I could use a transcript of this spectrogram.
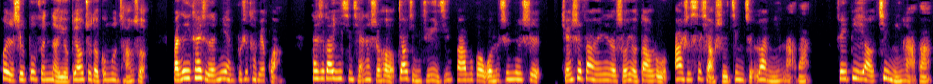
或者是部分的有标注的公共场所，反正一开始的面不是特别广。但是到疫情前的时候，交警局已经发布过，我们深圳市全市范围内的所有道路二十四小时禁止乱鸣喇叭。非必要禁鸣喇叭。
